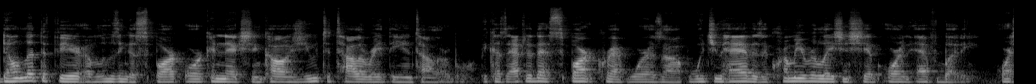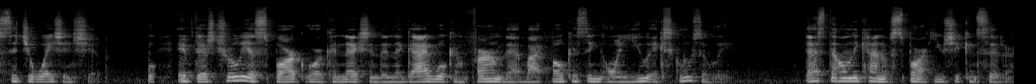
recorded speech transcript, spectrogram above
Don't let the fear of losing a spark or connection cause you to tolerate the intolerable, because after that spark crap wears off, what you have is a crummy relationship or an F buddy or situationship. If there's truly a spark or a connection, then the guy will confirm that by focusing on you exclusively. That's the only kind of spark you should consider.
